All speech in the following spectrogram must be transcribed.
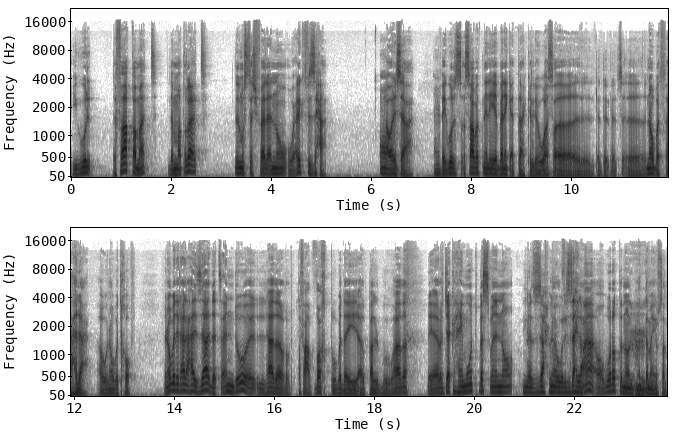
يقول تفاقمت لما طلعت للمستشفى لأنه وعلقت في الزحام. حوالي ساعة. فيقول اصابتني اللي هي panic attack اللي هو آه، نوبة هلع أو نوبة خوف. فنوبة الهلع هذه زادت عنده هذا ارتفع الضغط وبدأ القلب وهذا. الرجال كان حيموت بس من إنه من الزحمة والزحمه الزحمة ورط إنه الدم يوصل.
